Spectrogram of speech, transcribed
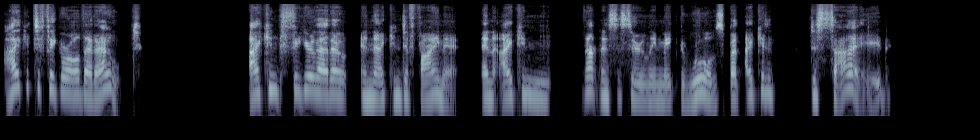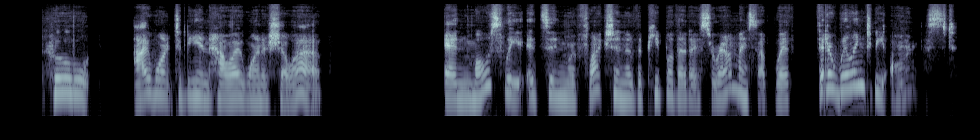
I get to figure all that out. I can figure that out and I can define it and I can not necessarily make the rules, but I can decide who I want to be and how I want to show up. And mostly it's in reflection of the people that I surround myself with that are willing to be honest.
